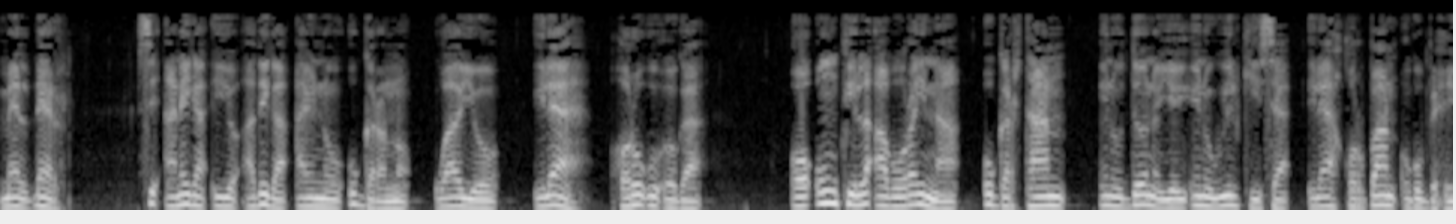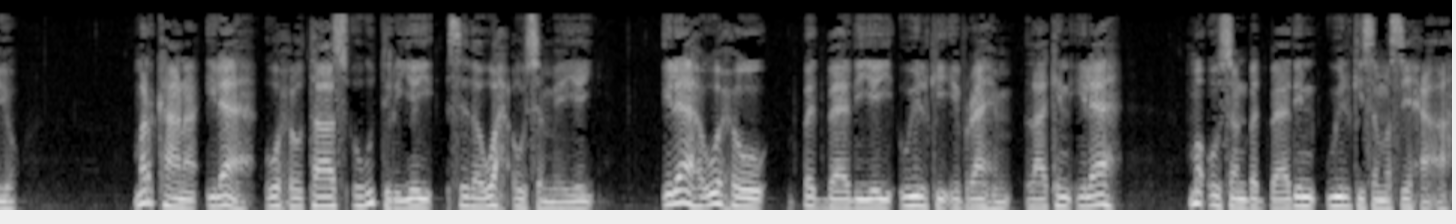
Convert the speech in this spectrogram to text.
meel dheer. Si aniga iyo adiga aynu u garanno waayo ilaah horuu u ogaa oo uunkii la abuurayna u gartaan inuu doonayay inuu wiilkiisa ilaah qurbaan ugu bixiyo. Markaana ilaah wuxuu taas ugu tiriyey sida wax uu sameeyey. Ilaah wuxuu badbaadiyey wiilkii ibraahim laakiin ilaah ma uusan badbaadin wiilkiisa masiixa ah.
